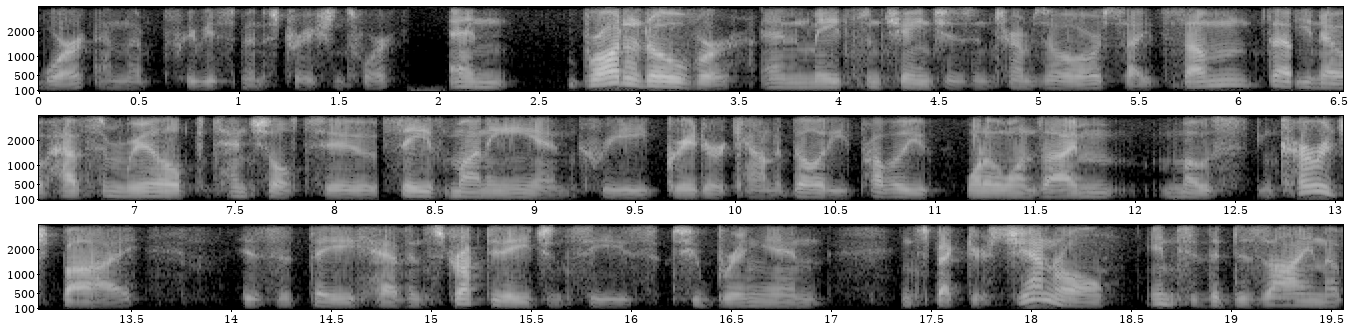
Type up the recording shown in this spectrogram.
work and the previous administration's work, and brought it over and made some changes in terms of oversight. Some that, you know, have some real potential to save money and create greater accountability. Probably one of the ones I'm most encouraged by is that they have instructed agencies to bring in inspectors general into the design of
